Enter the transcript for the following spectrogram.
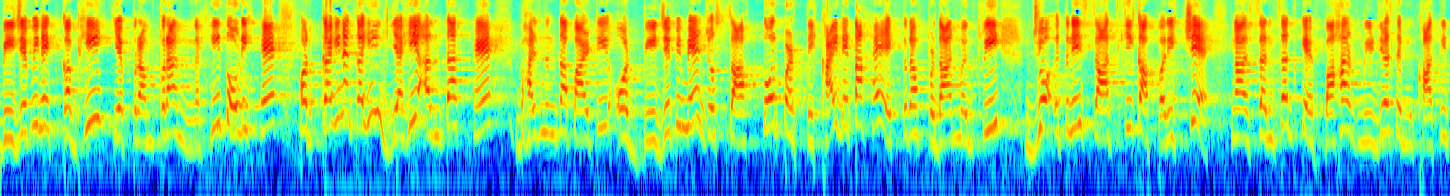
बीजेपी ने कभी यह परंपरा नहीं तोड़ी है। और कहीं ना कहीं यही अंतर है, भारतीय जनता पार्टी और बीजेपी में जो साफ़ तौर पर दिखाई देता है। एक तरफ़ प्रधानमंत्री जो इतनी सादगी का परिचय संसद के बाहर मीडिया से मुखातिब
